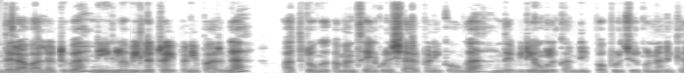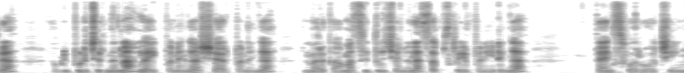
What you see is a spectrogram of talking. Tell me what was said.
இந்த ரவா லட்டுவை நீங்களும் வீட்டில் ட்ரை பண்ணி பாருங்கள் பார்த்துட்டு உங்கள் கமெண்ட்ஸ் என் கூட ஷேர் பண்ணிக்கோங்க. இந்த வீடியோ உங்களுக்கு கண்டிப்பாக பிடிச்சிருக்குன்னு நினைக்கிறேன். அப்படி பிடிச்சிருந்தேன்னா லைக் பண்ணுங்கள் ஷேர் பண்ணுங்கள் மறக்காமல் சித்து சேனலை சப்ஸ்கிரைப் பண்ணிவிடுங்க தேங்க்ஸ் ஃபார் வாட்சிங்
